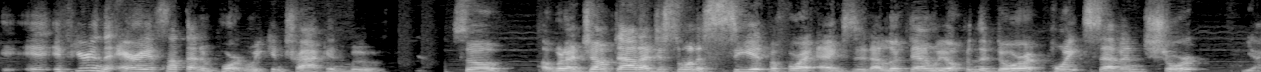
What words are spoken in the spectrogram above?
if you're in the area, it's not that important. We can track and move. So uh, when I jumped out, I just want to see it before I exited. I looked down. We opened the door at 0.7 short. Yeah.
